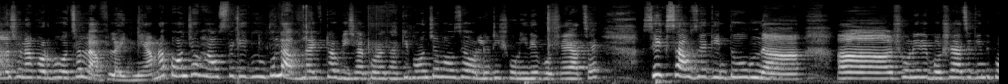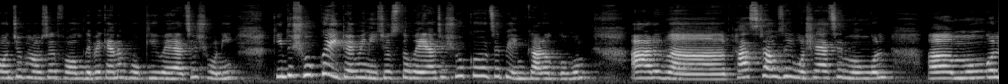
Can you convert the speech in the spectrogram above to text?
আলোচনা করব হচ্ছে লাভ লাইফ নিয়ে। আমরা পঞ্চম হাউস থেকে কিন্তু লাভ লাইফটাও বিচার করে থাকি। পঞ্চম হাউসে অলরেডি শনিদেব বসে আছে। সিক্স হাউসে কিন্তু শনিদেব বসে আছে, কিন্তু পঞ্চম হাউসের ফল দেবে কেন? বকি হয়ে আছে শনি। কিন্তু শুক্র এই টাইমে নিচস্থ হয়ে আছে। শুক্র হচ্ছে প্রেমকারক গ্রহ। আর ফার্স্ট হাউসে বসে আছে মঙ্গল। মঙ্গল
